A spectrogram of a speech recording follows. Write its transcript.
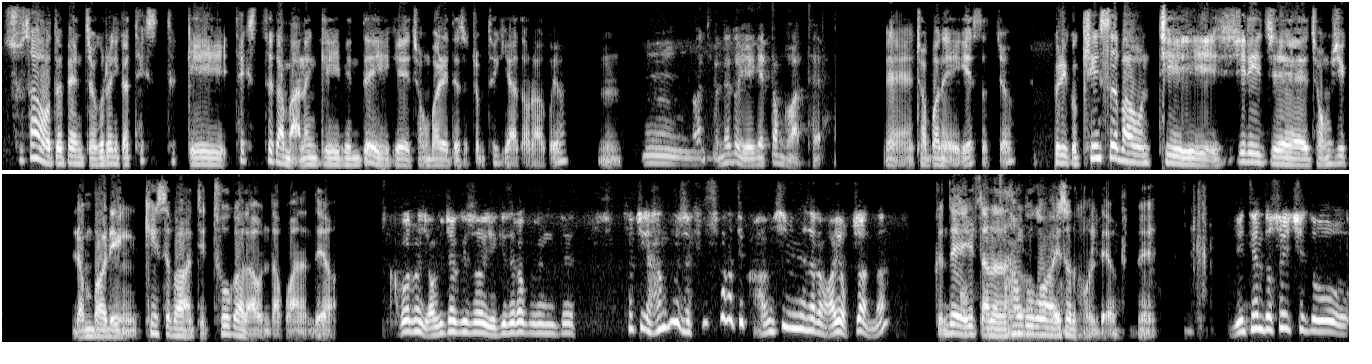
수사 어드벤처, 그러니까 텍스트 게임, 텍스트가 많은 게임인데, 이게 정발이 돼서 좀 특이하더라고요. 음. 이건 전에도 얘기했던 것 같아. 네, 저번에 얘기했었죠. 그리고 킹스 바운티 시리즈의 정식 numbering 킹스 바운티 2가 나온다고 하는데요. 그거는 여기저기서 얘기들 하고 있는데 솔직히 한국에서 킹스바운티 관심 있는 사람 아예 없지 않나? 근데 일단은. 한국어에서 나온대요. 네. 닌텐도 스위치도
